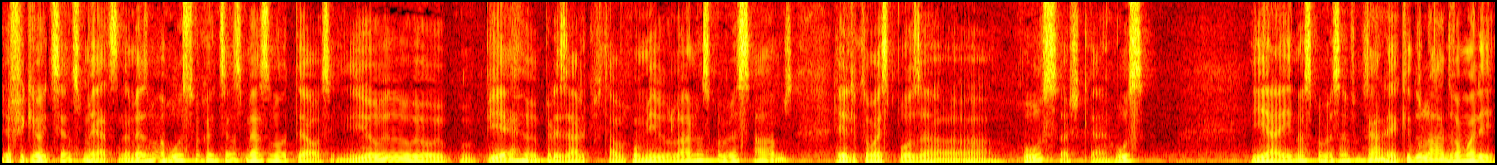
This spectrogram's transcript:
eu fiquei 800 metros, na mesma rua, só que 800 metros no hotel. Assim. E eu e o- o Pierre, o empresário que estava comigo lá, nós conversávamos, ele com uma esposa ah, russa, acho que é russa, e aí nós conversamos, cara, é aqui do lado, vamos ali.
